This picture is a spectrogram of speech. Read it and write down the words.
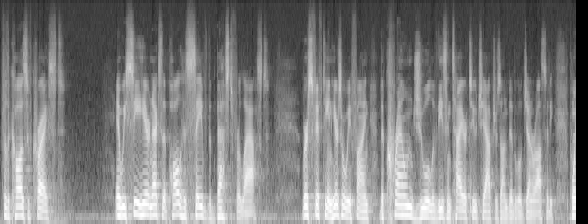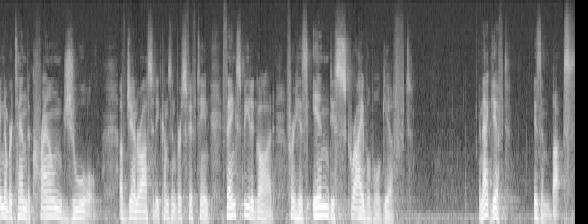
for the cause of Christ. And we see here next that Paul has saved the best for last. Verse 15, here's where we find the crown jewel of these entire two chapters on biblical generosity. Point number 10, the crown jewel of generosity comes in verse 15. Thanks be to God for his indescribable gift. And that gift isn't bucks.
